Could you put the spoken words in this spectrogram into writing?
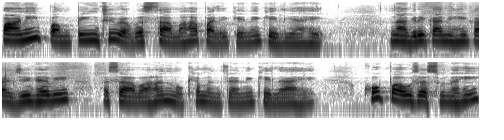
पाणी पंपिंगची व्यवस्था महापालिकेने केली आहे. नागरिकांनीही काळजी घ्यावी असं आवाहन मुख्यमंत्र्यांनी केलं आहे. खूप पाऊस असूनही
